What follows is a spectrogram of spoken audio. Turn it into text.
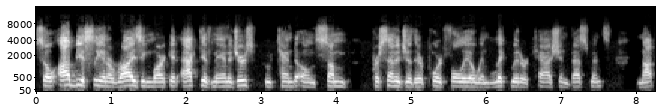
So obviously in a rising market, active managers who tend to own some percentage of their portfolio in liquid or cash investments, not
